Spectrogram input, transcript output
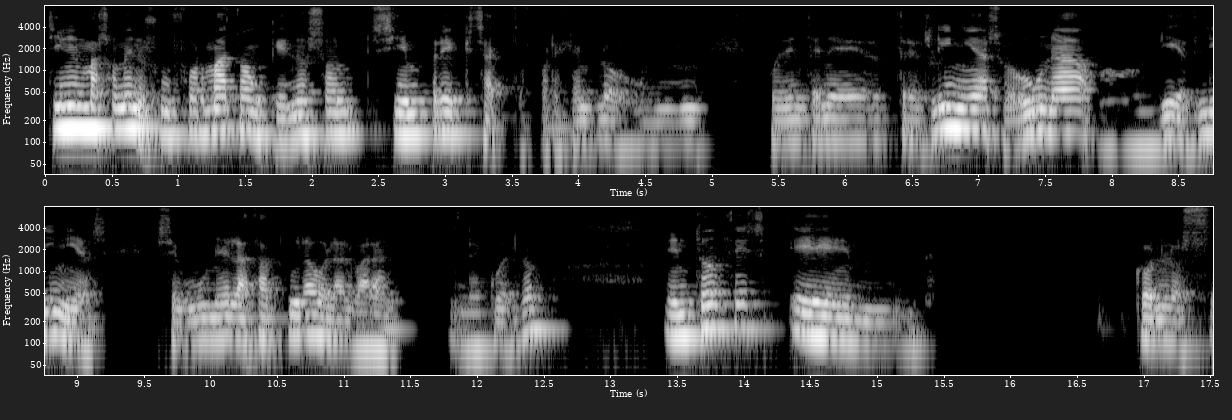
tienen más o menos un formato, aunque no son siempre exactos. Por ejemplo, pueden tener tres líneas o una o diez líneas según la factura o el albarán. ¿De acuerdo? Entonces, em, con los,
